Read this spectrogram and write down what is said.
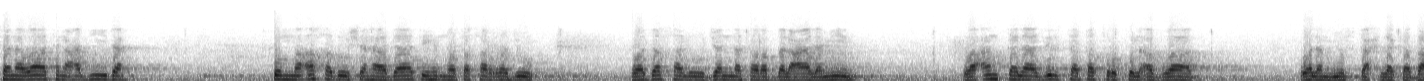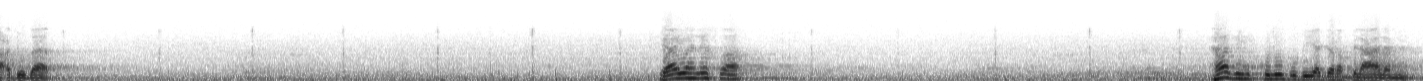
سنوات عديدة. ثم أخذوا شهاداتهم وتخرجوا ودخلوا جنة رب العالمين وأنت لا زلت تطرق الأبواب ولم يفتح لك بعد باب. يا أيها الإخوة هذه القلوب بيد رب العالمين.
